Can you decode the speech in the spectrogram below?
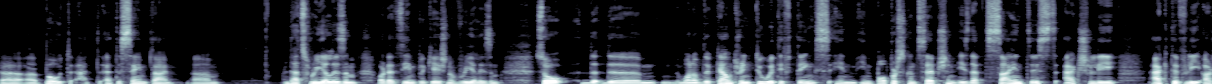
uh, uh, both at, at the same time. Um, that's realism or that's the implication of realism so the, the um, one of the counterintuitive things in in popper's conception is that scientists actually actively are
